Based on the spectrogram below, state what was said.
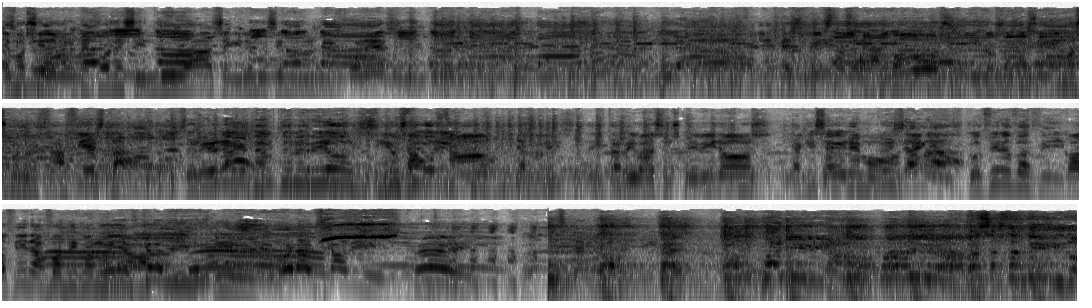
Hemos sido los mejores sin duda, seguiremos siendo los mejores. Felices fiestas para todos y nosotros seguimos con nuestra fiesta. Soriona, ¿qué tal tu berrión? Si os ha gustado, ya sabéis, dedito arriba, suscribiros y aquí seguiremos. Luis Venga, cocina fácil. cocina fácil con Luis ¡Buena Amas. Euskadi! ¡Buena Euskadi! has ascendido.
